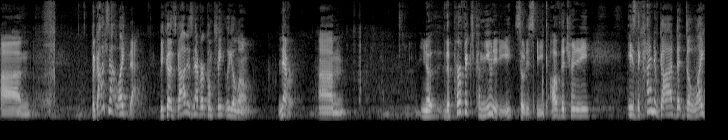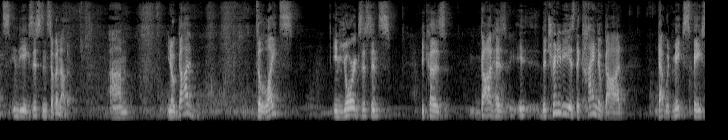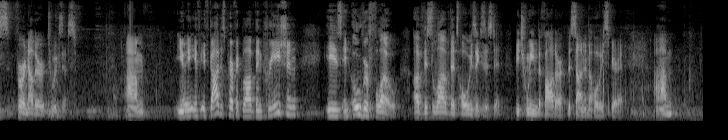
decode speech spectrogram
Um, but God's not like that because God is never completely alone. Never. Um, you know, the perfect community, so to speak, of the Trinity is the kind of God that delights in the existence of another. Um, you know, God delights in your existence because God has, the Trinity is the kind of God that would make space for another to exist. Um, you know, if, if God is perfect love, then creation is an overflow of this love that's always existed between the Father, the Son, and the Holy Spirit. Um,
